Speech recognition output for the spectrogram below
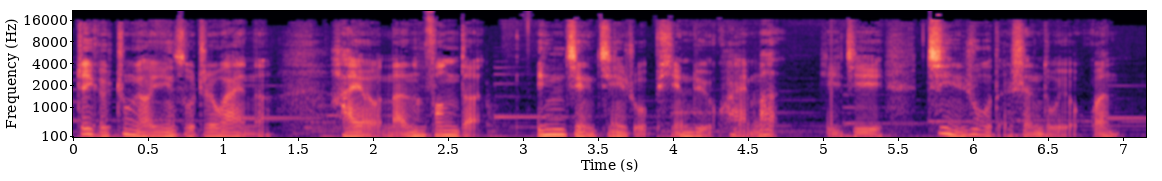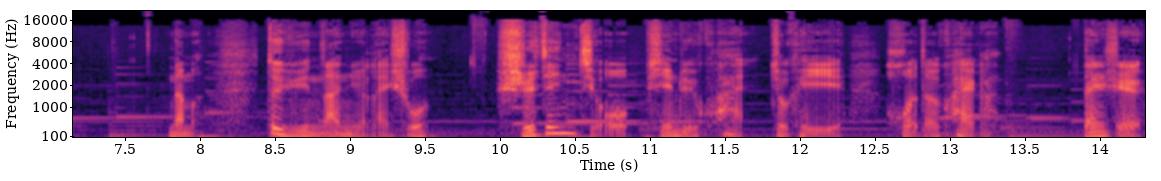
这个重要因素之外呢，还有男方的阴茎进入频率快慢以及进入的深度有关。那么，对于男女来说，时间久、频率快就可以获得快感，但是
